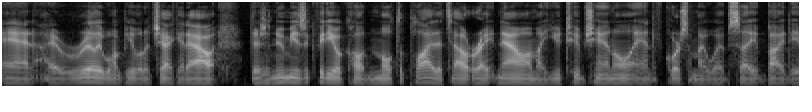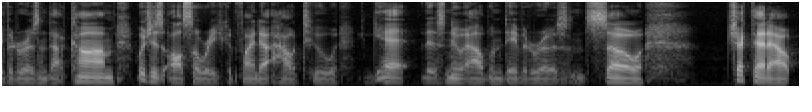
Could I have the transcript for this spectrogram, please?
and I really want people to check it out. There's a new music video called Multiply that's out right now on my YouTube channel and, of course, on my website, bydavidrosen.com, which is also where you can find out how to get this new album, David Rosen. So check that out.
